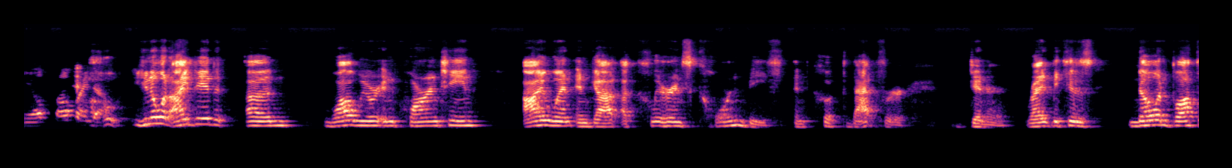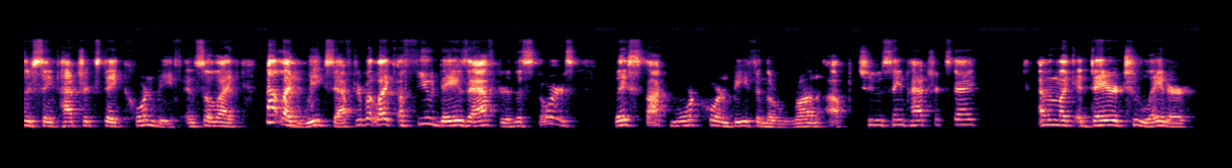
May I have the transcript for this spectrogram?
you. I'll, I'll find out. Oh, you know what I did um, while we were in quarantine? I went and got a clearance corned beef and cooked that for dinner, right? Because no one bought their St. Patrick's Day corned beef. And so, like, not like weeks after, but like a few days after, the stores they stocked more corned beef in the run up to St. Patrick's Day. And then, like, a day or two later,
